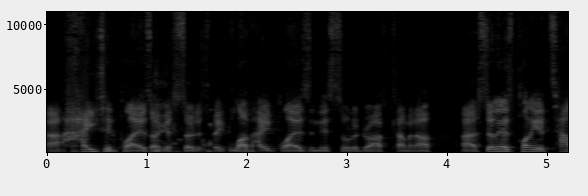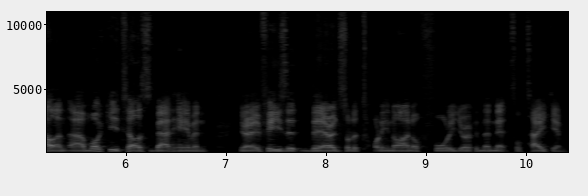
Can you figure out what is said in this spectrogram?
uh, hated players, I guess, so to speak, love hate players in this sort of draft coming up. Uh, certainly has plenty of talent. Um, what can you tell us about him? And you know, if he's there at sort of twenty nine or forty, you reckon the Nets will take him?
